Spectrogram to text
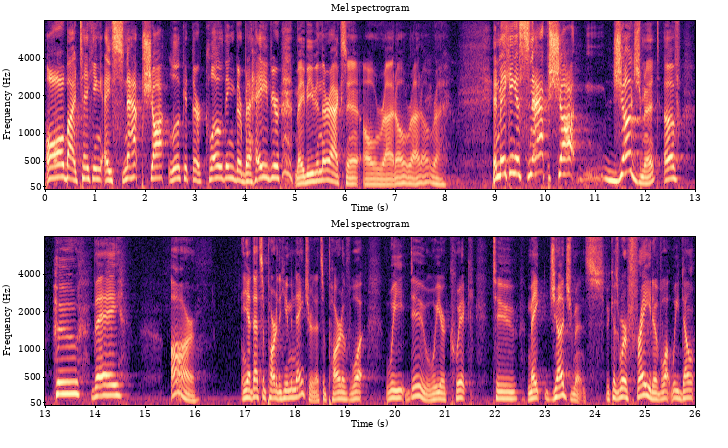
all by taking a snapshot look at their clothing, their behavior, maybe even their accent. All right, all right, all right. And making a snapshot judgment of who they are. And yet, that's a part of the human nature. That's a part of what we do. We are quick to make judgments because we're afraid of what we don't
